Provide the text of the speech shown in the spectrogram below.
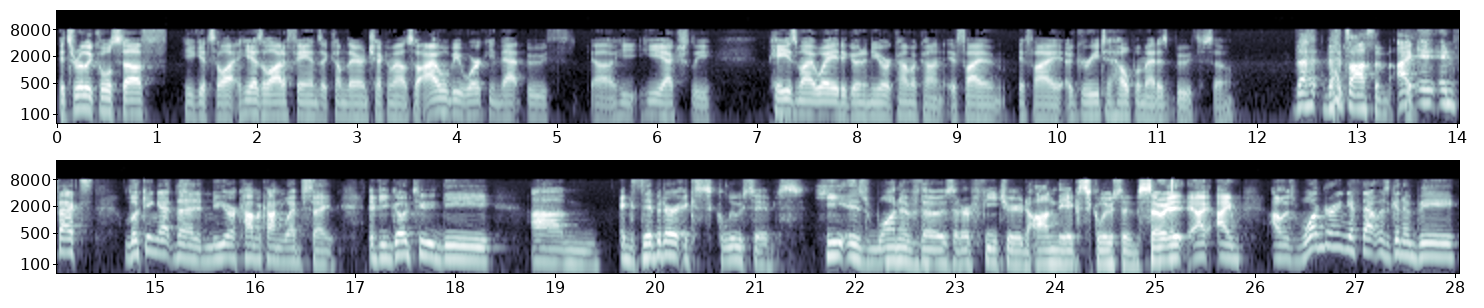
it's really cool stuff. He gets a lot. He has a lot of fans that come there and check him out. So I will be working that booth. Uh, he he actually pays my way to go to New York Comic Con if I if I agree to help him at his booth. So That that's awesome. I in, in fact, looking at the New York Comic Con website, if you go to the um, exhibitor exclusives, he is one of those that are featured on the exclusives. So it, I, I I was wondering if that was going to be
